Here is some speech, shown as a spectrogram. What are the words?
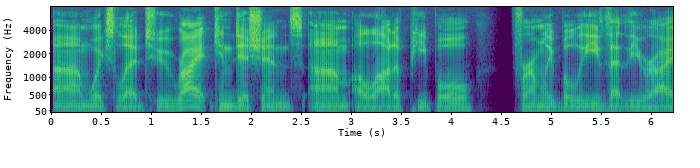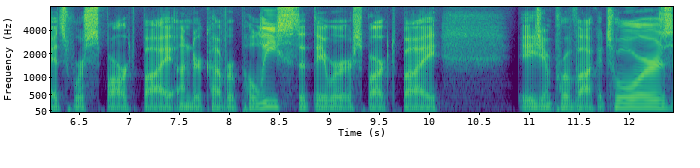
um, which led to riot conditions. Um, a lot of people firmly believe that the riots were sparked by undercover police, that they were sparked by agent provocateurs.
